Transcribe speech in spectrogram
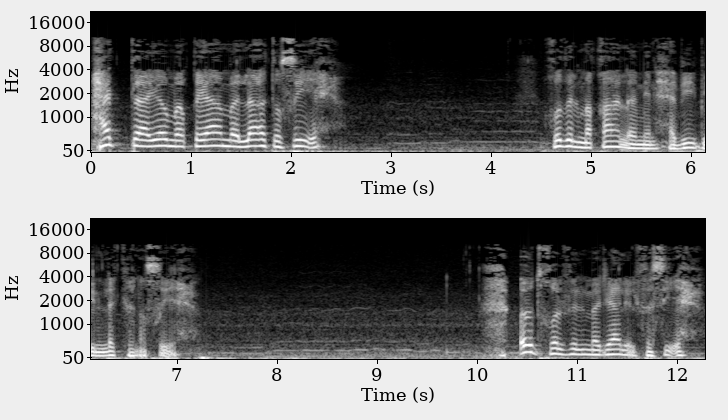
حتى يوم القيامة لا تصيح. خذ المقال من حبيب لك نصيح. ادخل في المجال الفسيح.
